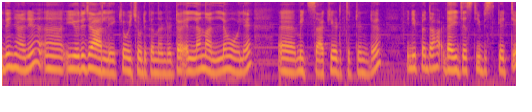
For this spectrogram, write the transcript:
ഇത് ഞാൻ ഈ ഒരു ജാറിലേക്ക് ഒഴിച്ചു കൊടുക്കുന്നുണ്ട് കേട്ടോ. എല്ലാം നല്ലപോലെ മിക്സാക്കി എടുത്തിട്ടുണ്ട്. ഇനിയിപ്പോൾ ഇതാ ഡൈജസ്റ്റീവ് ബിസ്ക്കറ്റ്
